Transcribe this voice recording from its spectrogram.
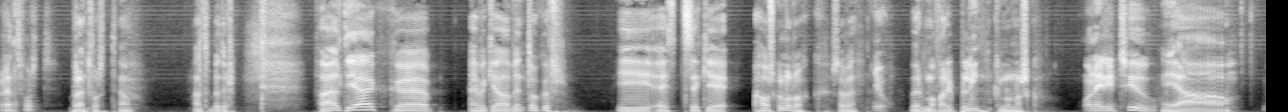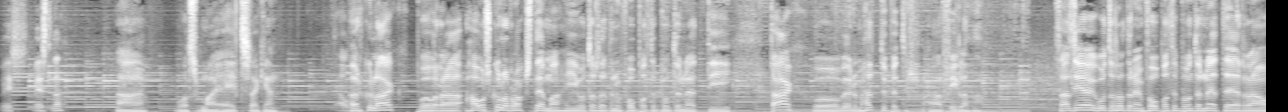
Brentford? Brentford, já, heldur betur. Það held ég uh, ef ekki að vinda okkur í eitt stykki háskólarokk Sæfinn, Jú. við erum að fara í blink núna sko. 182 Já, Vis, Visla ah, what's my age again. Hörkulag, búið að vera háskólarokk stema í útastættinu fótbolti.net í dag og við erum heldur betur að fíla það Það held ég, útastátturinn fótbolti.net er á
